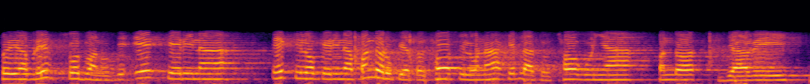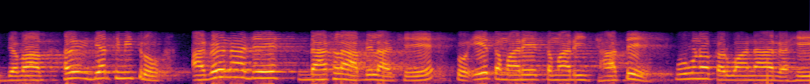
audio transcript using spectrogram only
તો એ આપણે શોધવાનું કે એક કેરીના, એક કિલો કેરીના પંદર રૂપિયા તો છ કિલોના કેટલા તો છ ગુણ્યા પંદર. જાવે જવાબ. હવે વિદ્યાર્થી મિત્રો આગળના જે દાખલા આપેલા છે, તો એ તમારે તમારી જાતે પૂર્ણ કરવાના રહે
